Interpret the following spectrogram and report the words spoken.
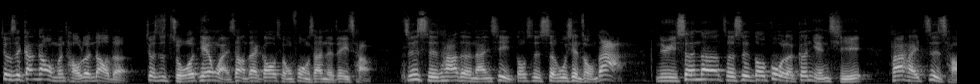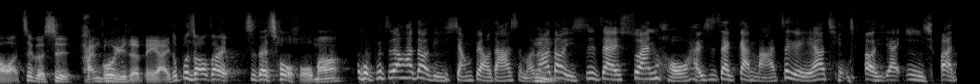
就是刚刚我们讨论到的，就是昨天晚上在高雄凤山的这一场，支持他的男性都是射护线总大。女生呢，则是都过了更年期，她还自嘲啊，这个是韩国语的悲哀，都不知道在是在臭猴吗？我不知道她到底想表达什么，她到底是在酸猴还是在干嘛？这个也要请教一下易川。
